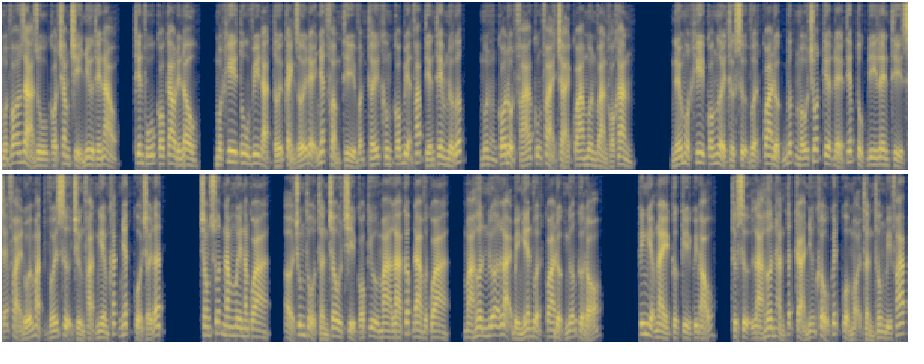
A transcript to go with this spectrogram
Một võ giả dù có chăm chỉ như thế nào, thiên phú có cao đến đâu một khi tu vi đạt tới cảnh giới đệ nhất phẩm thì vẫn thấy không có biện pháp tiến thêm nửa bước, muốn có đột phá cũng phải trải qua muôn vàn khó khăn. Nếu một khi có người thực sự vượt qua được bước mấu chốt kia để tiếp tục đi lên thì sẽ phải đối mặt với sự trừng phạt nghiêm khắc nhất của trời đất. Trong suốt năm mươi năm qua, ở trung thổ thần châu chỉ có cưu ma la cấp đa vượt qua, mà hơn nữa lại bình yên vượt qua được ngưỡng cửa đó. Kinh nghiệm này cực kỳ quý báu, thực sự là hơn hẳn tất cả những khẩu quyết của mọi thần thông bí pháp.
